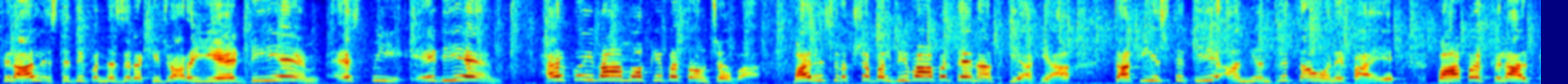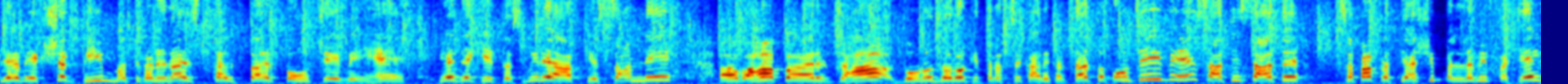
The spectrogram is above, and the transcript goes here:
फ़िलहाल स्थिति पर नज़र रखी जा रही है। डीएम, एसपी, एडीएम, हर कोई वहाँ मौके पर पहुँचा हुआ। भारी सुरक्षा बल भी वहाँ पर तैनात किया गया ताकि स्थिति अनियंत्रित न होने पाए। वहाँ पर फ़िलहाल पर्यवेक्षक भी मतगणना स्थल पर पहुँचे हुए हैं। ये देखिए तस्वीरें आपके सामने। वहाँ पर जहाँ दोनों दलों की तरफ़ से कार्यकर्ता तो पहुँचे ही हुए हैं, साथ ही साथ सपा प्रत्याशी पल्लवी पटेल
